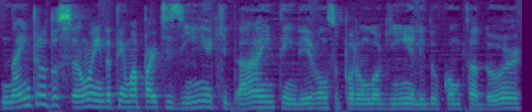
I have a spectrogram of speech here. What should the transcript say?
Na introdução ainda tem uma partezinha que dá a entender, vamos supor, um login ali do computador.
